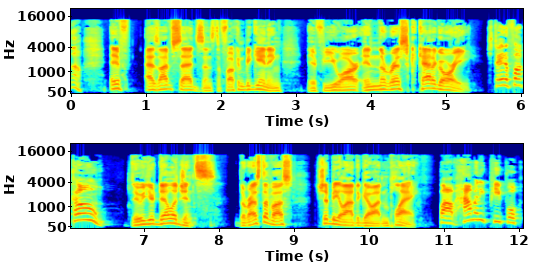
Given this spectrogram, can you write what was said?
No, if, as I've said since the fucking beginning, if you are in the risk category, Stay the fuck home, do your diligence. The rest of us should be allowed to go out and play. Bob. How many people?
